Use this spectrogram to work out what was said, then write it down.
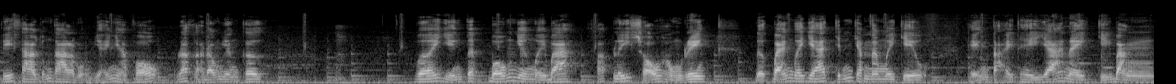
Phía sau chúng ta là một dãy nhà phố rất là đông dân cư. Với diện tích 4 x 13 pháp lý sổ hồng riêng, được bán với giá 950 triệu hiện tại thì giá này chỉ bằng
